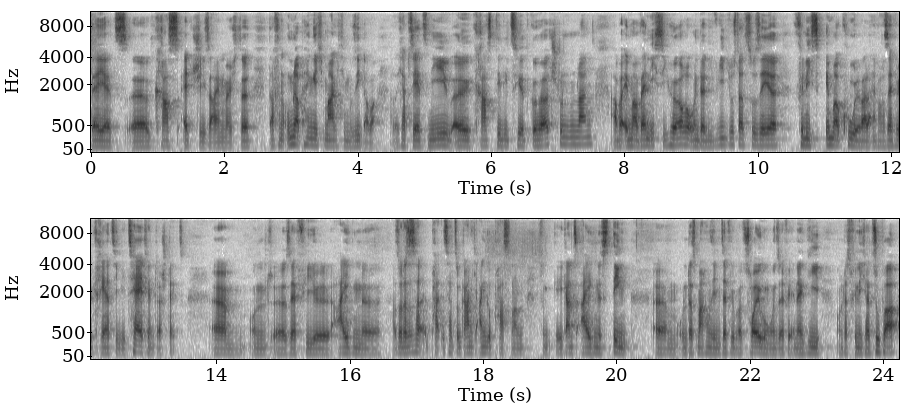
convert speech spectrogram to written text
der jetzt äh, krass edgy sein möchte. Davon unabhängig mag ich die Musik aber. Also ich habe sie jetzt nie äh, krass dediziert gehört stundenlang, aber immer wenn ich sie höre und da die Videos dazu sehe, finde ich es immer cool, weil einfach sehr viel Kreativität hintersteckt ähm, und äh, sehr viel eigene, also das ist halt, ist halt so gar nicht angepasst, sondern so ein ganz eigenes Ding. Ähm, und das machen sie mit sehr viel Überzeugung und sehr viel Energie und das finde ich halt super,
